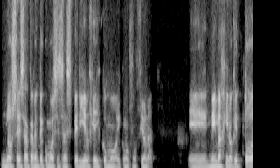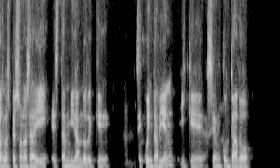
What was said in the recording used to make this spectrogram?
no sé exactamente cómo es esa experiencia y cómo, y cómo funciona. Eh, me imagino que todas las personas ahí están mirando de que se cuenta bien y que se han contado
